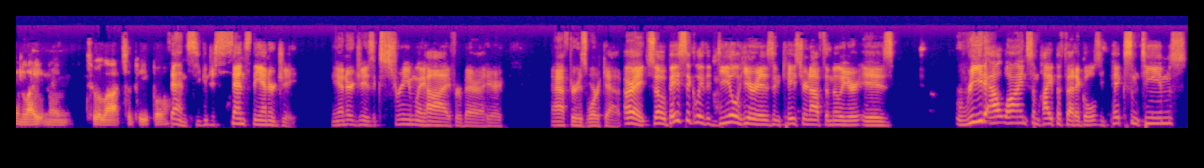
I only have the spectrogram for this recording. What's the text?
enlightening to lots of people. sense. You can just sense the energy. The energy is extremely high for Barra here after his workout. All right. So basically, the deal here is, in case you're not familiar, is Reed outline some hypotheticals. He picks some teams.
